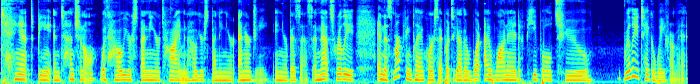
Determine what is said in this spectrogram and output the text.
can't be intentional with how you're spending your time and how you're spending your energy in your business. And that's really in this marketing plan course I put together what I wanted people to really take away from it.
